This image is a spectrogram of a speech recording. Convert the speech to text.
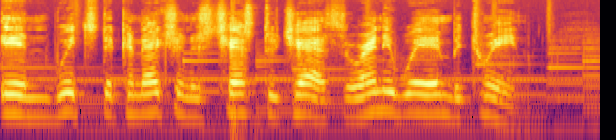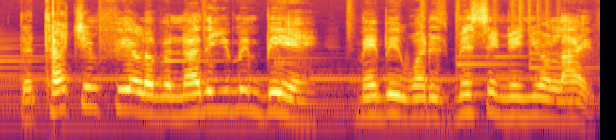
in which the connection is chest to chest or anywhere in between. The touch and feel of another human being may be what is missing in your life.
